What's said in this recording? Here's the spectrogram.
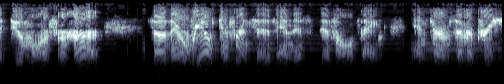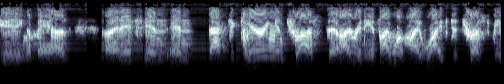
to do more for her. So there are real differences in this this whole thing in terms of appreciating a man and it's and and back to caring and trust. The irony: if I want my wife to trust me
